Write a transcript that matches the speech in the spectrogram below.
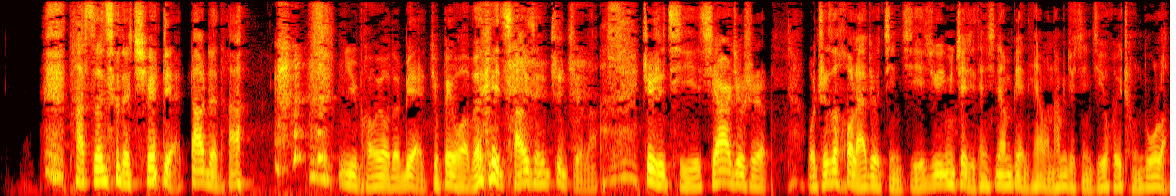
他孙子的缺点，当着他。女朋友的面就被我们给强行制止了，这是其一。其二就是我侄子后来就紧急，就因为这几天新疆变天嘛，他们就紧急回成都了。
